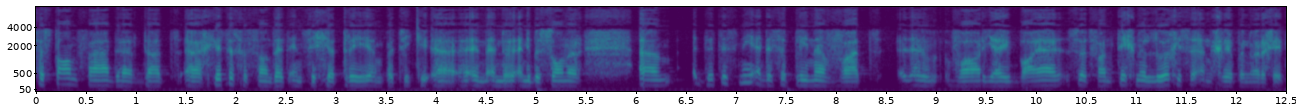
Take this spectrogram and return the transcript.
verstaan verder dat uh, geestesgesondheid en psigiatrie in particular uh, in in in die besonder ehm um, dit is nie 'n dissipline wat uh, waar jy baie soort van tegnologiese ingrepe nodig het.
